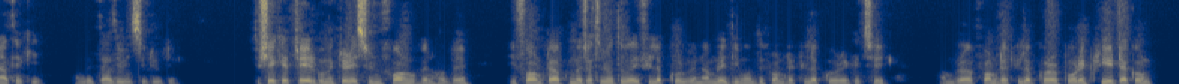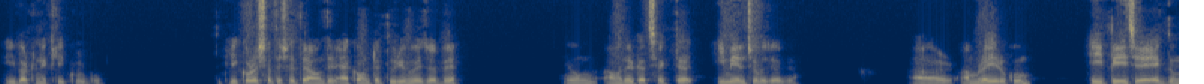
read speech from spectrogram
না থাকি, আমাদের তাজিব ইনস্টিটিউটে তো সেক্ষেত্রে এরকম একটা রেজিস্ট্রেশন ফর্ম ওপেন হবে। এই ফর্মটা আপনারা যথাযথভাবে ফিল আপ করবেন। আমরা ইতিমধ্যে ফর্মটা ফিল আপ করে রেখেছি। আমরা ফর্মটা ফিল আপ করার পরে ক্রিয়েট অ্যাকাউন্ট এই বাটনে ক্লিক করব। তো ক্লিক করার সাথে সাথে আমাদের অ্যাকাউন্টটা তৈরি হয়ে যাবে এবং আমাদের কাছে একটা ইমেল চলে যাবে। আর আমরা এরকম এই পেজে একদম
